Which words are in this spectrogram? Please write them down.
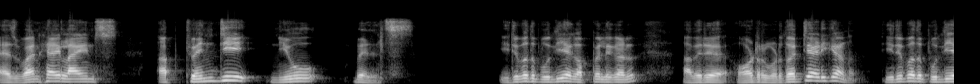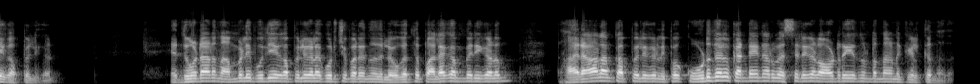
as Wan Hai lines up twenty new builds. ഇരുപത് പുതിയ കപ്പലുകൾ അവർ ഓർഡർ കൊടുത്തു. ഒറ്റയടിക്കാണ്. ഇരുപത് പുതിയ കപ്പലുകൾ. എന്തുകൊണ്ടാണ് നമ്മൾ ഈ പുതിയ കപ്പലുകളെ കുറിച്ച് പറയുന്നത്? ലോകത്ത് പല കമ്പനികളും ധാരാളം കപ്പലുകൾ ഇപ്പോൾ കൂടുതൽ കണ്ടെയ്നർ വെസലുകൾ ഓർഡർ ചെയ്യുന്നുണ്ടെന്നാണ് കേൾക്കുന്നത്.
